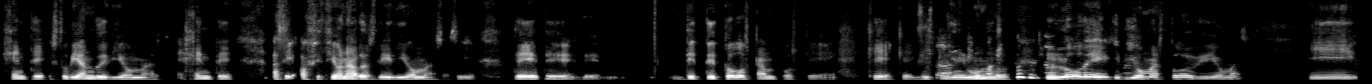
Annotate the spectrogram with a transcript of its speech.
gente estudiando idiomas, gente así aficionados de idiomas, así de, de, de, todos campos que, existen en el mundo. Lo de idiomas, todo de idiomas. Y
